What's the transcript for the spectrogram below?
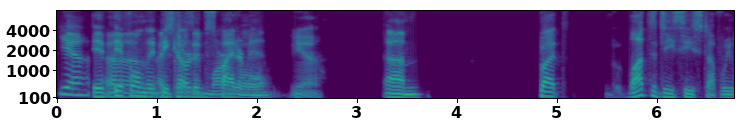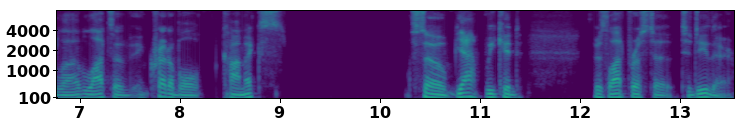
Yeah, If- if only because of Spider-Man. Yeah, Um, but lots of DC stuff we love, lots of incredible comics. So yeah, we could. There's a lot for us to to do there.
